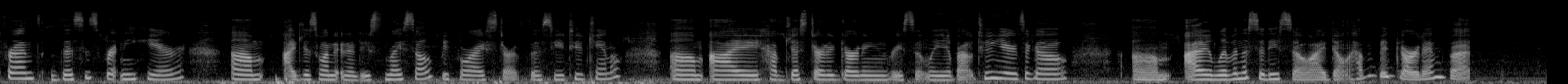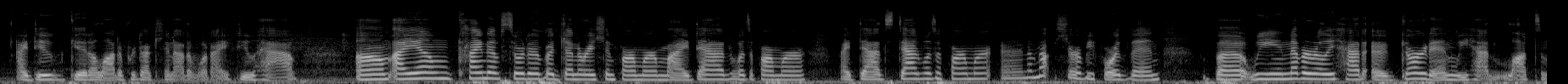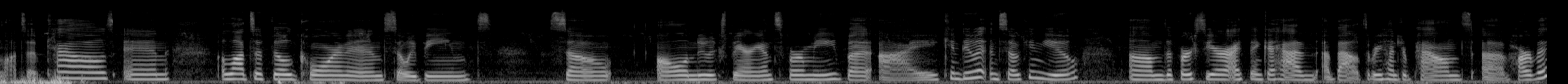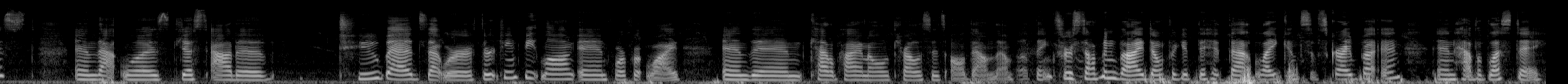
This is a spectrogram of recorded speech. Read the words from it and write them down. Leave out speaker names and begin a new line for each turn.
friends, this is Brittney here. Um, I just want to introduce myself before I start this YouTube channel. Um, I have just started gardening recently about two years ago. Um, I live in the city so I don't have a big garden but I do get a lot of production out of what I do have. Um, I am kind of sort of a generation farmer. My dad was a farmer, my dad's dad was a farmer, and I'm not sure before then, but we never really had a garden. We had lots and lots of cows and lots of field corn and soybeans. So all new experience for me, but I can do it and so can you. Um, the first year I think I had about 300 pounds of harvest and that was just out of two beds that were 13 feet long and 4 foot wide and then cattle panel trellises all down them. Well, thanks for stopping by. Don't forget to hit that like and subscribe button and have a blessed day.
